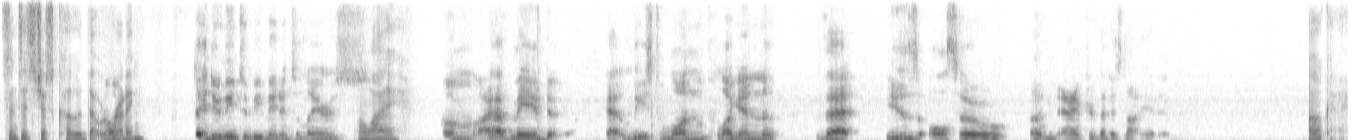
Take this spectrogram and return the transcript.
since it's just code that we're Oh. running. They do need to be made into layers. Oh, why? Um, I have made at least one plugin that is also an actor that is not hidden. Okay.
